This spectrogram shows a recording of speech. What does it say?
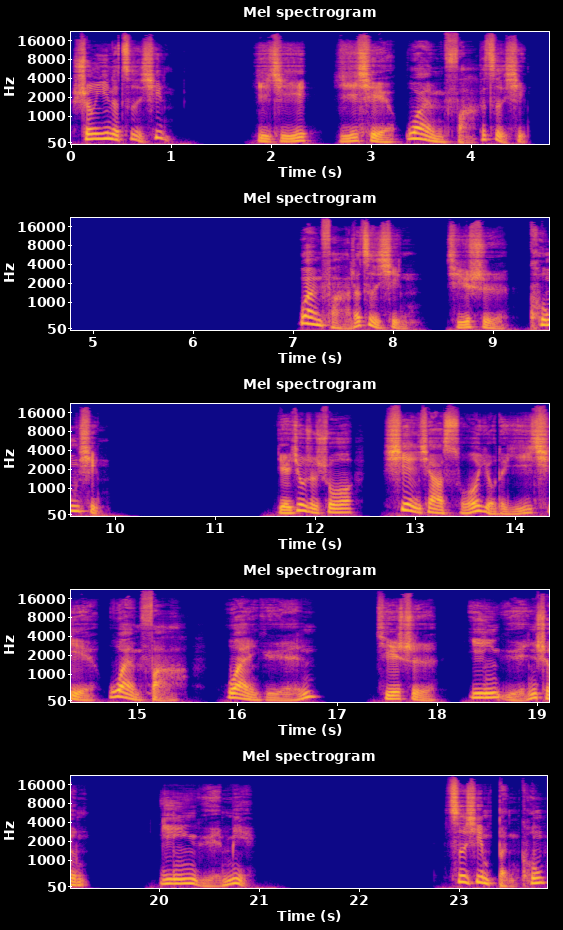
声音的自信，以及一切万法的自性。万法的自性即是空性，也就是说，现下所有的一切万法万缘，皆是因缘生。因缘灭，自性本空，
